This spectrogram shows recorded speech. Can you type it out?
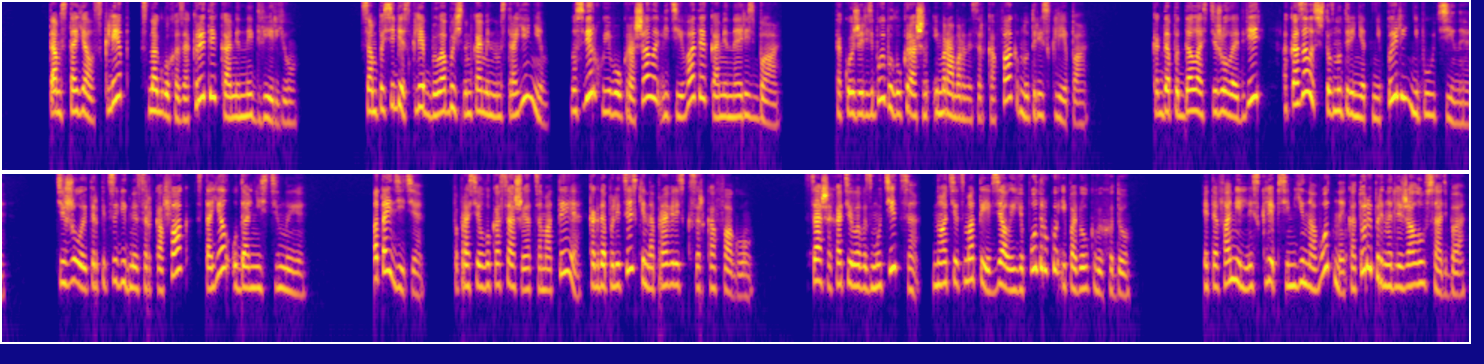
Там стоял склеп с наглухо закрытой каменной дверью. Сам по себе склеп был обычным каменным строением, но сверху его украшала витиеватая каменная резьба. Такой же резьбой был украшен и мраморный саркофаг внутри склепа. Когда поддалась тяжелая дверь, оказалось, что внутри нет ни пыли, ни паутины. Тяжелый трапециевидный саркофаг стоял у дальней стены. «Отойдите», — попросил Лука Сашу и отца Матея, когда полицейские направились к саркофагу. Саша хотела возмутиться, но отец Матей взял ее под руку и повел к выходу. Это фамильный склеп семьи Наводной, которой принадлежала усадьба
